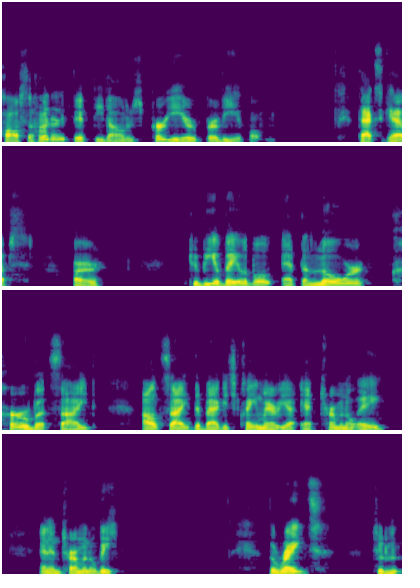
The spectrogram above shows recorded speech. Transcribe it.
costs $150 per year per vehicle. Taxicabs are to be available at the lower curb side outside the baggage claim area at Terminal A and in Terminal B. The rates to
